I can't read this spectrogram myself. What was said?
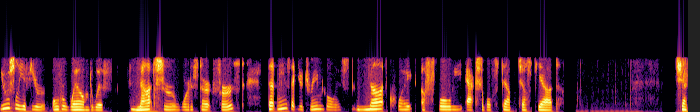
Usually, if you're overwhelmed with not sure where to start first, that means that your dream goal is not quite a fully actionable step just yet. check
